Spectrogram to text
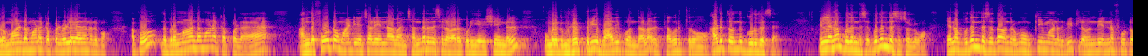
பிரம்மாண்டமான கப்பல் வெள்ளையாக தானே இருக்கும். அப்போது இந்த பிரம்மாண்டமான கப்பலை அந்த ஃபோட்டோ மாட்டி வச்சாலே என்ன ஆகும்? சந்திரதசையில் வரக்கூடிய விஷயங்கள் உங்களுக்கு மிகப்பெரிய பாதிப்பு வந்தாலும் அதை தவிர்த்துரும். அடுத்து வந்து குருதசை இல்லைன்னா புதன் தசை. புதன் தசை சொல்லுவோம். ஏன்னா புதன் தசை தான் வந்து ரொம்ப முக்கியமானது. வீட்டில் வந்து என்ன ஃபோட்டோ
